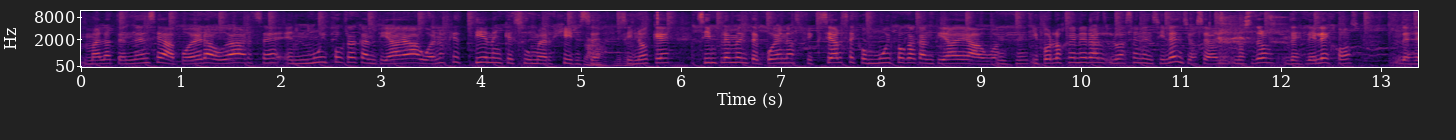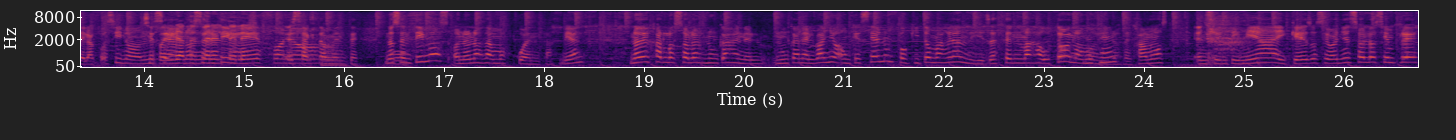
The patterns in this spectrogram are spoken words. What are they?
mala tendencia a poder ahogarse en muy poca cantidad de agua. No es que tienen que sumergirse, ah, sino que simplemente pueden asfixiarse con muy poca cantidad de agua. Y por lo general lo hacen en silencio. O sea, nosotros desde lejos, desde la cocina, donde sea, no sentimos. el teléfono. Exactamente. No sentimos o no nos damos cuenta, ¿bien? No dejarlos solos nunca en, el, nunca en el baño, aunque sean un poquito más grandes y ya estén más autónomos y los dejamos en su intimidad y que ellos se bañen solos, siempre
